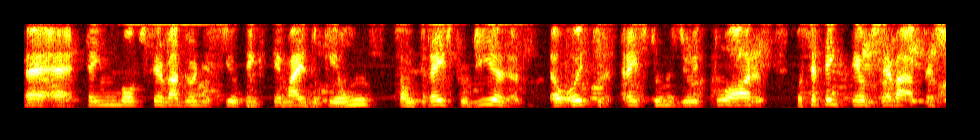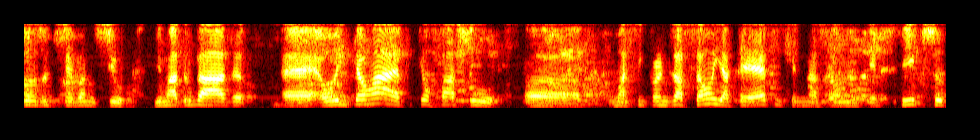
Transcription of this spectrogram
é, é, tem um observador de cio, tem que ter mais do que um, são três por dia, é oito, três turnos de oito horas. Você tem que ter observar, pessoas observando o cio de madrugada, é, ou então, ah, é porque eu faço uh, uma sincronização e ATF, inseminação em tempo fixo,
